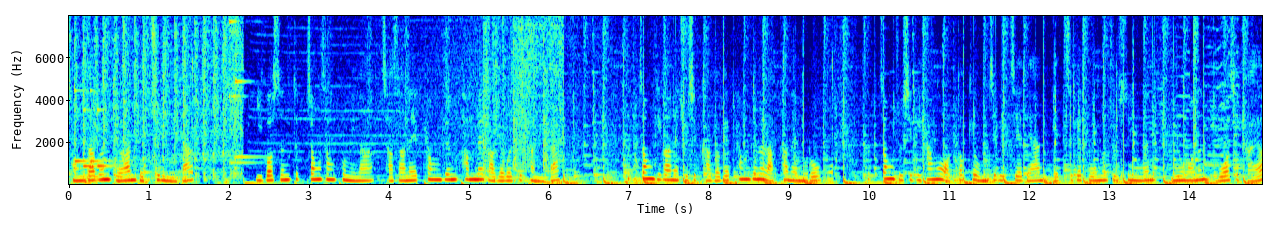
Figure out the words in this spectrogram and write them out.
정답은 대환대출입니다. 이것은 특정 상품이나 자산의 평균 판매 가격을 뜻합니다. 특정 기간의 주식 가격의 평균을 나타내므로 특정 주식이 향후 어떻게 움직일지에 대한 예측에 도움을 줄 수 있는 이 용어는 무엇일까요?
